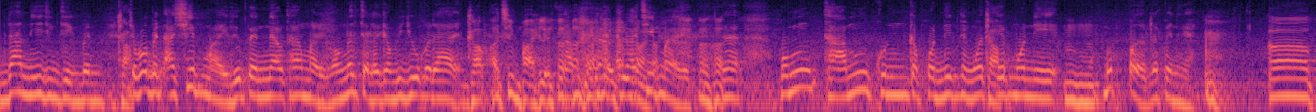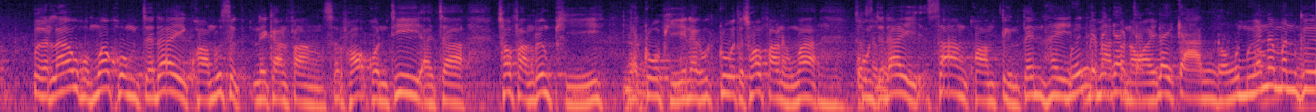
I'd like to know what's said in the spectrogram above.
ำด้านนี้จริง ๆ เป็นครับจะว่าเป็นอาชีพใหม่ หรือเป็นแนวทางใหม่ของนักจัดรายการวิทยุก็ได้ ครับอาชีพใหม่เลยนะครับเป็นอาชีพใหม่นะผมถามคุณกับพลนิดนึงว่าครับเทปมวนนี้อืมเมื่อเปิดแล้วเป็นไง เอ่อเปิดแล้วผมว่าคงจะได้ความรู้สึกในการฟัง เฉพาะคนที่อาจจะชอบฟังเรื่องผีและกลัวผีนะกลัวแต่ชอบฟังเนี่ยผมว่า คงจะได้สร้างความตื่นเต้นให้เหมือนกับไม่เป็มากนการก็จัน้ดอย รายการของคุณเหมือนปนะมันคือ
